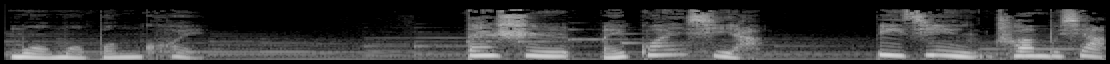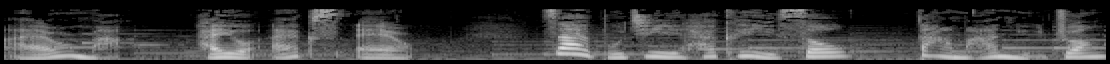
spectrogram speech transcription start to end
默默崩溃。但是没关系呀，毕竟穿不下 L 码，还有 XL。再不济还可以搜大码女装。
